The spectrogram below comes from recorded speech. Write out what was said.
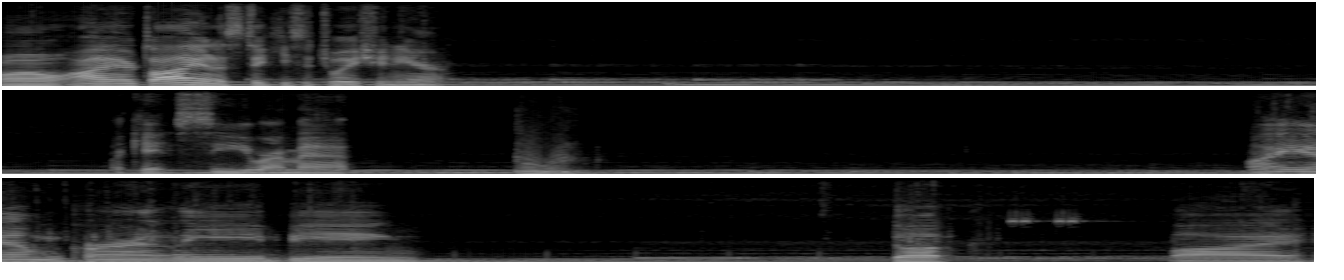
Well, I aren't I in a sticky situation here? I can't see where I'm at. I am currently being stuck by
